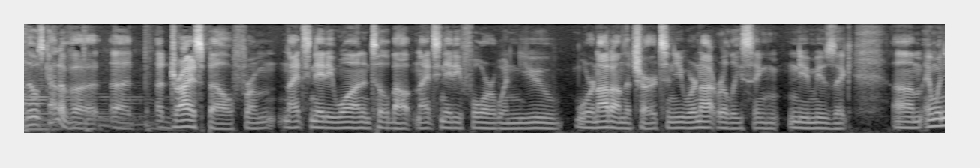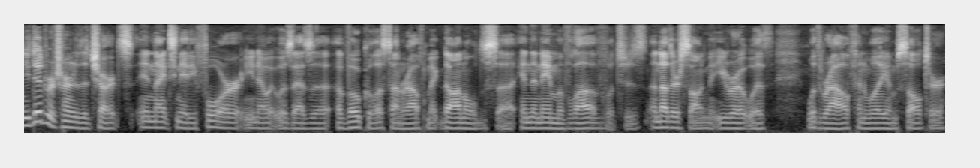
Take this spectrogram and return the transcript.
There was kind of a, a, a dry spell from 1981 until about 1984 when you were not on the charts and you were not releasing new music. Um, and when you did return to the charts in 1984, you know, it was as a, a vocalist on Ralph MacDonald's uh, In the Name of Love, which is another song that you wrote with, with Ralph and William Salter.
